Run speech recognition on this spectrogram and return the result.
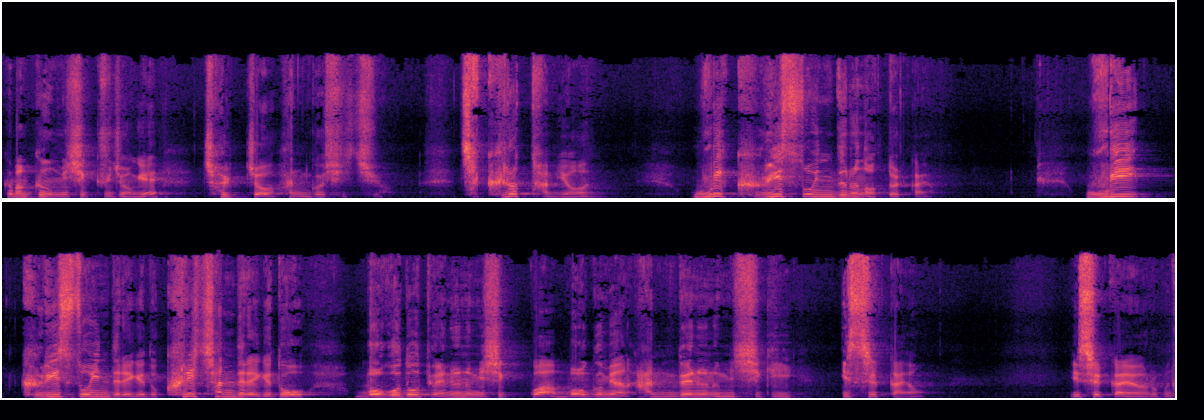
그만큼 음식 규정에 철저한 것이지요. 자, 그렇다면 우리 그리스도인들은 어떨까요? 우리 그리스도인들에게도 크리스찬들에게도 먹어도 되는 음식과 먹으면 안 되는 음식이 있을까요? 있을까요, 여러분?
